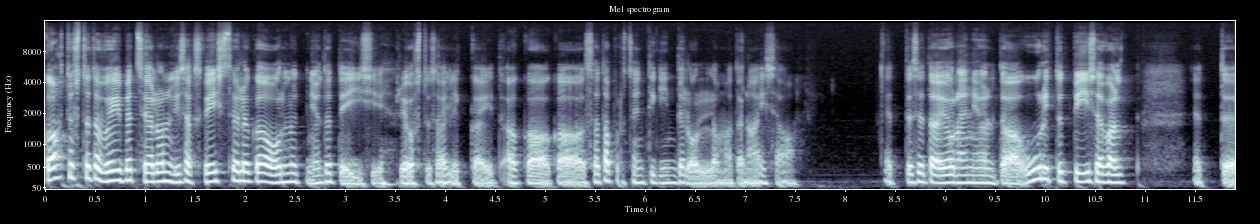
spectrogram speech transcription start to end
Kahtlustada võib, et seal on lisaks veistele ka olnud nii-öelda teisi reostusallikaid, aga, aga sada protsenti kindel olla ma täna ei saa. et seda ei ole nii-öelda uuritud piisavalt. et äh,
